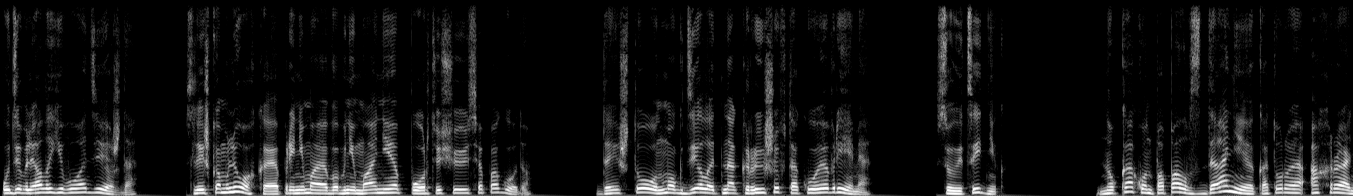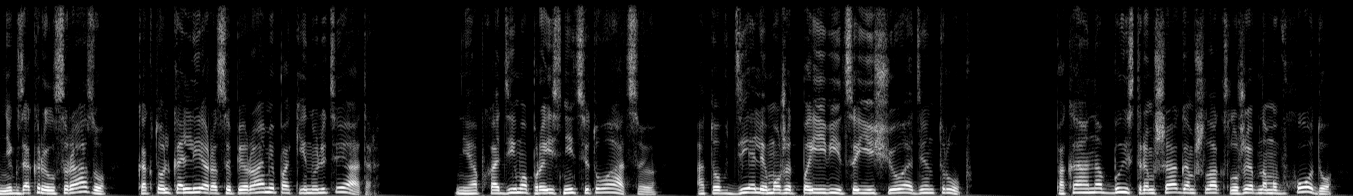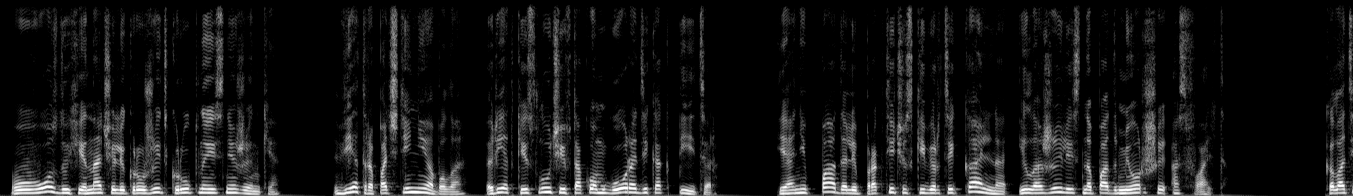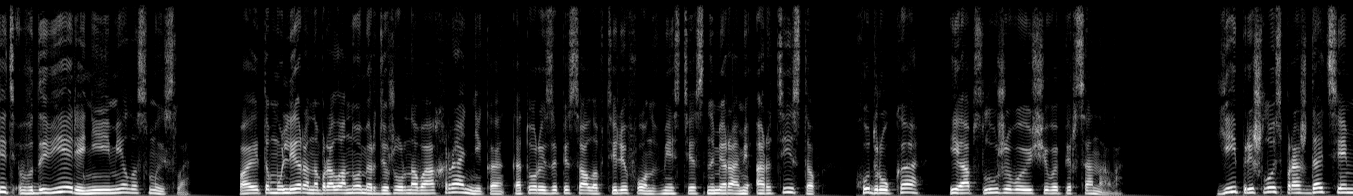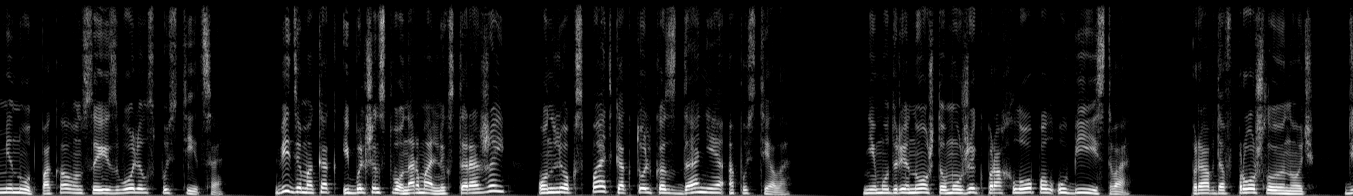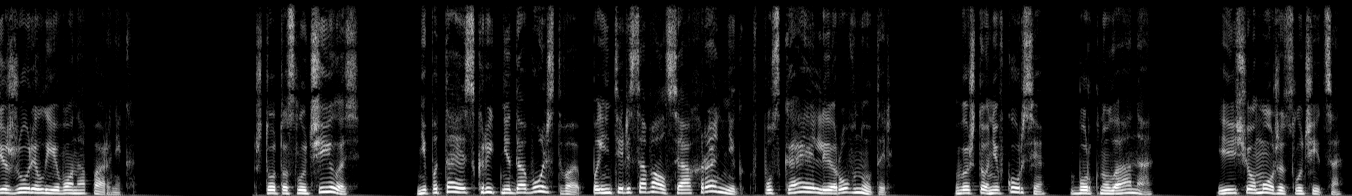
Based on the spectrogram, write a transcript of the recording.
Удивляла его одежда, слишком легкая, принимая во внимание портящуюся погоду. Да и что он мог делать на крыше в такое время? Суицидник? Но как он попал в здание, которое охранник закрыл сразу, как только Лера с операми покинули театр? Необходимо прояснить ситуацию, а то в деле может появиться еще один труп. Пока она быстрым шагом шла к служебному входу, в воздухе начали кружить крупные снежинки. Ветра почти не было, редкий случай в таком городе, как Питер. И они падали практически вертикально и ложились на подмерзший асфальт. Колотить в двери не имело смысла. Поэтому Лера набрала номер дежурного охранника, который записала в телефон вместе с номерами артистов, худрука и обслуживающего персонала. Ей пришлось прождать семь минут, пока он соизволил спуститься. Видимо, как и большинство нормальных сторожей, он лег спать, как только здание опустело. Не мудрено, что мужик прохлопал убийство. Правда, в прошлую ночь дежурил его напарник. «Что-то случилось?» Не пытаясь скрыть недовольство, поинтересовался охранник, впуская Леру внутрь. «Вы что, не в курсе?» – буркнула она. «И еще может случиться.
